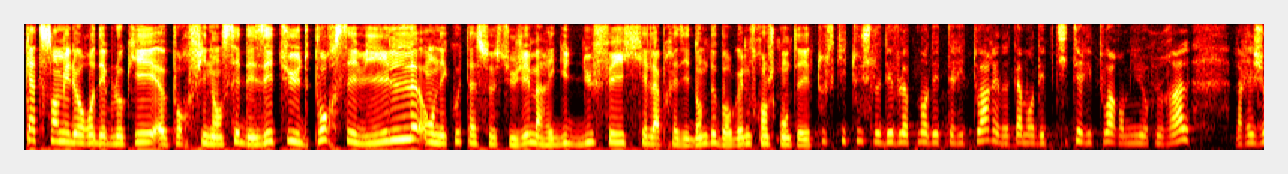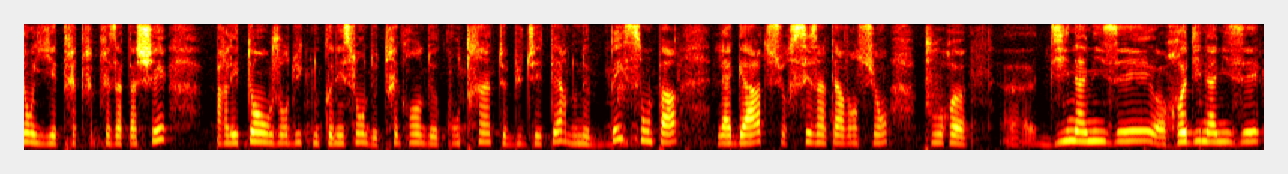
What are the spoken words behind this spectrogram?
400 000 euros débloqués euh, pour financer des études pour ces villes. On écoute à ce sujet Marie-Gude Dufay, la présidente de Bourgogne-Franche-Comté. Tout ce qui touche le développement des territoires et notamment des petit territoire en milieu rural. La région y est très très très attachée. Par les temps aujourd'hui que nous connaissons de très grandes contraintes budgétaires, nous ne baissons pas la garde sur ces interventions pour euh, euh, dynamiser, euh, redynamiser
